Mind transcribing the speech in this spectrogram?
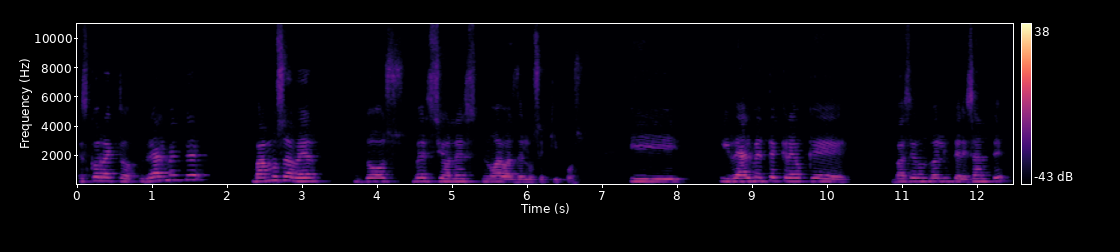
Es correcto. Realmente vamos a ver dos versiones nuevas de los equipos y, y realmente creo que va a ser un duelo interesante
